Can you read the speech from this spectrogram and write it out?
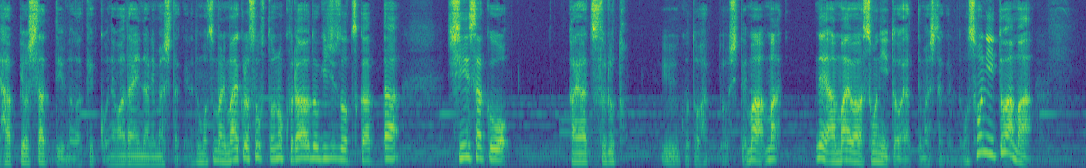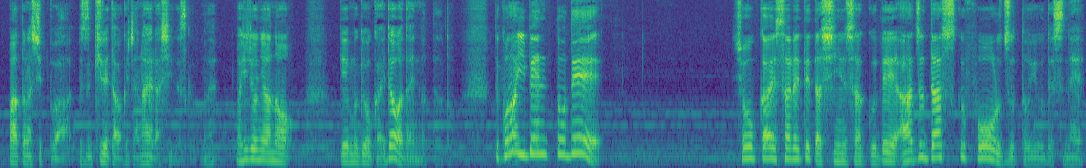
発表したっていうのが結構ね話題になりましたけれどもつまりマイクロソフトのクラウド技術を使った新作を開発するということを発表してまあまあね前はソニーとはやってましたけれどもソニーとはまあパートナーシップは別に切れたわけじゃないらしいですけどもね、まあ、非常にあのゲーム業界では話題になってたと。でこのイベントで紹介されてた新作で「As Dusk Falls」というですね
